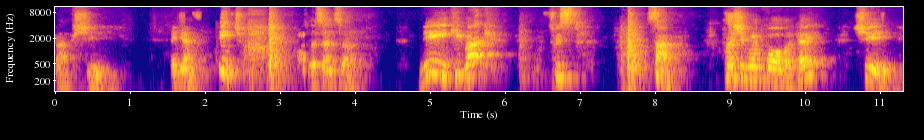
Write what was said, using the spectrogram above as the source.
back, she. Again, each, to the center, knee, keep back, twist, Sam. Pressure going forward, okay? She.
